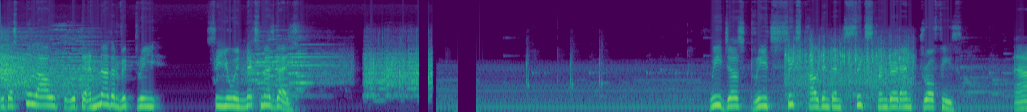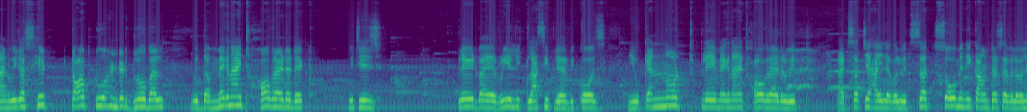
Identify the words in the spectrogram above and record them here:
We just pull out with another victory. See you in next match guys we just reached 6600 and trophies. And we just hit top 200 global with the Mega Knight Hog Rider deck which is played by a really classy player because you cannot play Mega Knight Hog Rider with at such a high level with such so many counters available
